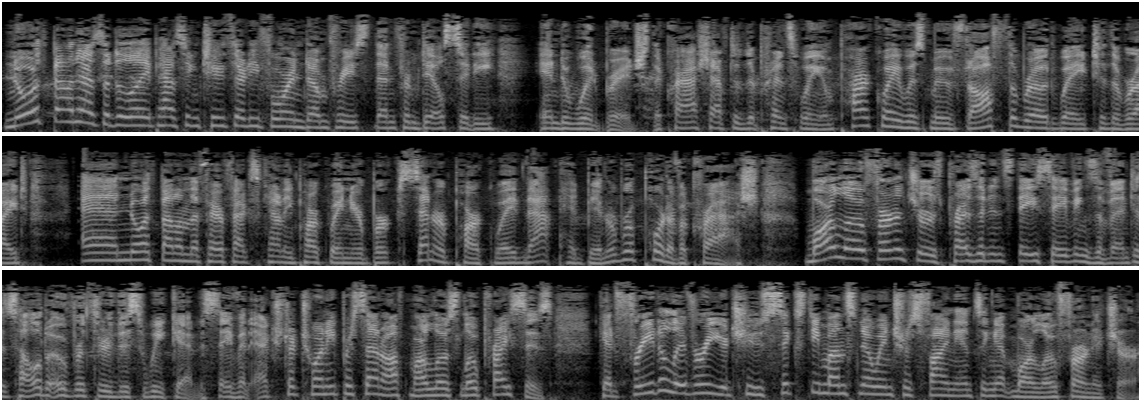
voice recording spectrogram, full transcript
Northbound has a delay passing 234 in Dumfries, then from Dale City into Woodbridge. The crash after the Prince William Parkway was moved off the roadway to the right and northbound on the Fairfax County Parkway near Burke Center Parkway, that had been a report of a crash. Marlowe Furniture's President's Day Savings event is held over through this weekend. Save an extra 20% off Marlowe's low prices. Get free delivery or choose 60 months no interest financing at Marlowe Furniture.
